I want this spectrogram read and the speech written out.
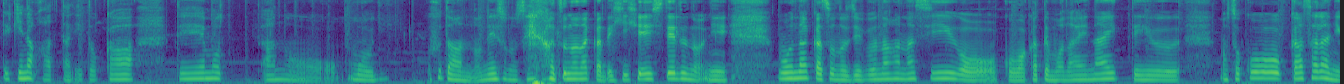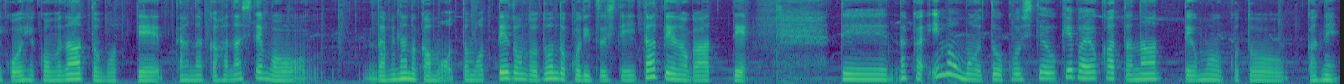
できなかったりとかでもあのもう普段のねその生活の中で疲弊してるのにもうなんかその自分の話をこう分かってもらえないっていう、まあ、そこがさらにこうへこむなと思ってあなんか話してもダメなのかもと思ってどんどんどんどん孤立していたっていうのがあってでなんか今思うとこうしておけばよかったなって思うことがね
